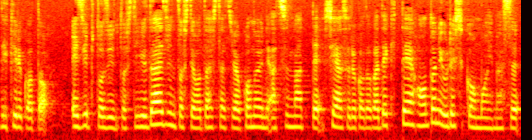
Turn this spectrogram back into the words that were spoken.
できること。エジプト人としてユダヤ人として私たちはこのように集まってシェアすることができて本当に嬉しく思います。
